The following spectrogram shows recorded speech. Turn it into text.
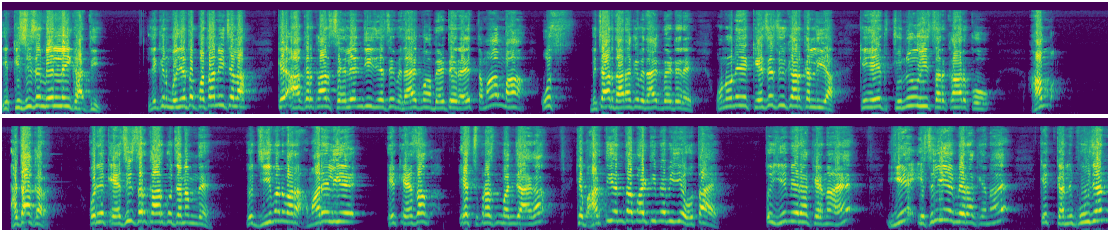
ये किसी से मेल नहीं खाती। लेकिन मुझे तो पता नहीं चला कि आखिरकार शैलेंद्र जी जैसे विधायक वहाँ बैठे रहे तमाम वहाँ उस विचारधारा के विधायक बैठे रहे। उन्होंने ये कैसे स्वीकार कर लिया कि एक चुनी हुई सरकार को हम हटाकर और एक ऐसी सरकार को जन्म दें जो जीवन भर हमारे लिए एक ऐसा प्रश्न बन जाएगा कि भारतीय जनता पार्टी में भी ये होता है। तो ये मेरा कहना है ये इसलिए मेरा कहना है कि कंफ्यूजन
